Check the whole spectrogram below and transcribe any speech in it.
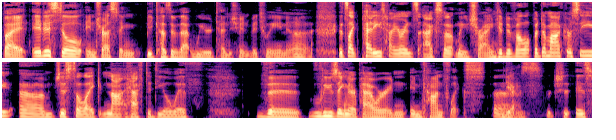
but it is still interesting because of that weird tension between uh it's like petty tyrants accidentally trying to develop a democracy um just to like not have to deal with the losing their power in in conflicts um, Yes. which is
